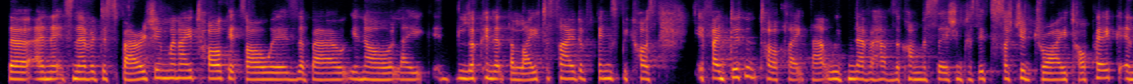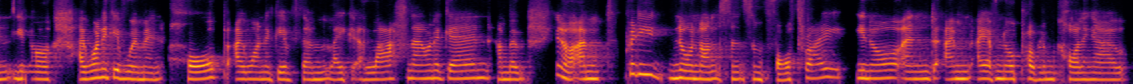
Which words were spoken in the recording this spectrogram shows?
The, and it's never disparaging when I talk. It's always about, you know, like looking at the lighter side of things. Because if I didn't talk like that, we'd never have the conversation because it's such a dry topic. And, you know, I want to give women hope. I want to give them like a laugh now and again. I'm a, you know, I'm pretty no nonsense and forthright, you know, and I'm, I have no problem calling out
